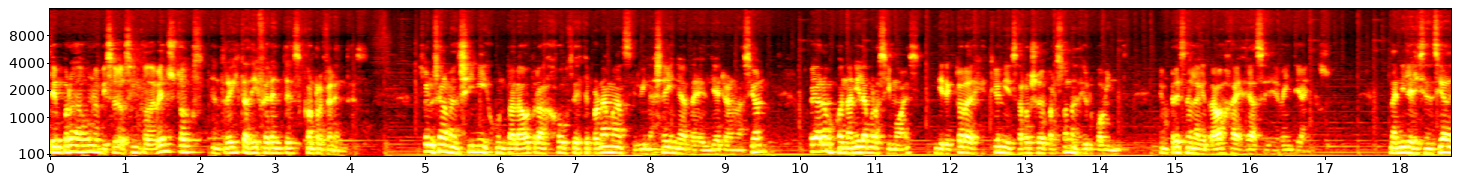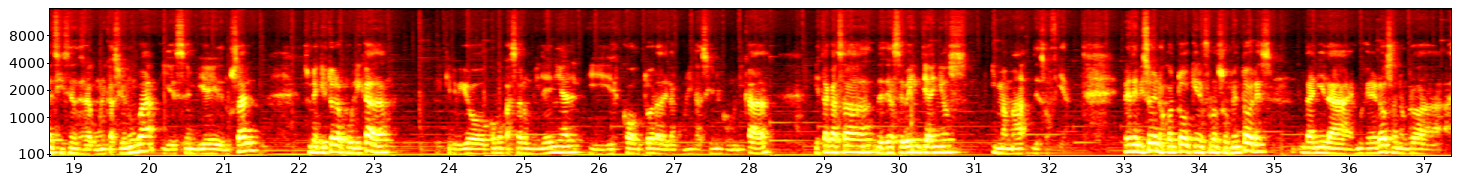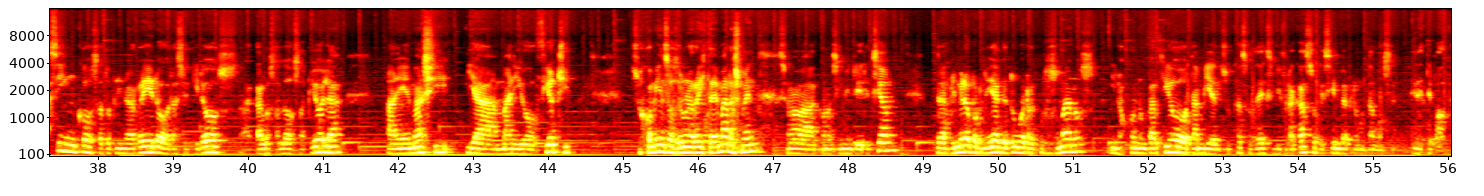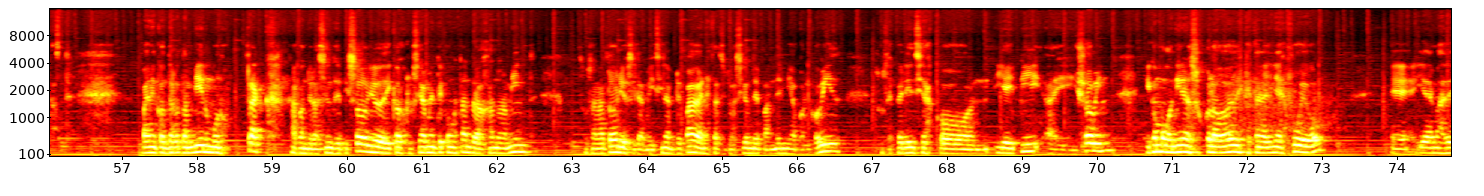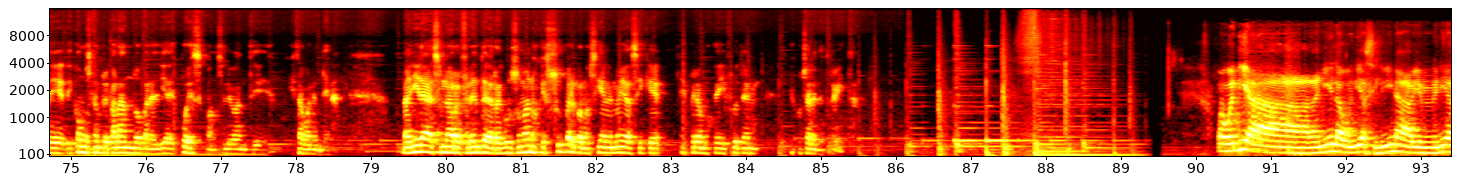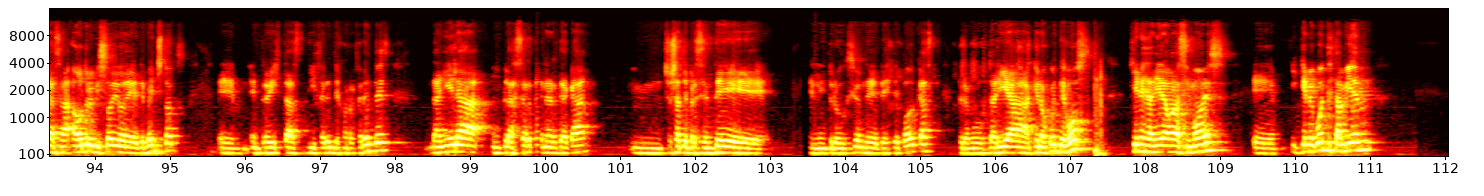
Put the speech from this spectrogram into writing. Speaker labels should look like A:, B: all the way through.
A: Temporada 1, episodio 5 de Bench Talks, entrevistas diferentes con referentes. Soy Luciano Mancini junto a la otra host de este programa, Silvina Scheiner del Diario La Nación. Hoy hablamos con Daniela Mora Simoes, directora de Gestión y Desarrollo de Personas de Grupo Mint, empresa en la que trabaja desde hace 20 años. Daniela es licenciada en Ciencias de la Comunicación UBA y es MBA de LUSAL. Es una escritora publicada, escribió Cómo cazar un millennial y es coautora de La Comunicación Incomunicada está casada desde hace 20 años y mamá de Sofía. En este episodio nos contó quiénes fueron sus mentores. Daniela es muy generosa, nombró a, cinco, Saturnino Herrero, Horacio Quirós, a Carlos Aldado Sapiola, a Daniel Maggi y a Mario Fiocchi. Sus comienzos en una revista de management, se llamaba Conocimiento y Dirección, de la primera oportunidad que tuvo en recursos humanos y nos compartió también sus casos de éxito y fracaso que siempre preguntamos en este podcast. Van a encontrar también un bonus track a continuación del episodio dedicado exclusivamente a cómo están trabajando en Mint, sus sanatorios y la medicina prepaga en esta situación de pandemia por el COVID, sus experiencias con EAP y Jobin y cómo contienen a sus colaboradores que están en la línea de fuego eh, y además de, de, cómo están preparando para el día después cuando se levante esta cuarentena. Daniela es una referente de recursos humanos que es súper conocida en el medio, así que esperamos que disfruten escuchar esta entrevista. Buen día Daniela, buen día Silvina, bienvenidas a, otro episodio de, Bench Talks, eh, entrevistas diferentes con referentes. Daniela, un placer tenerte acá. Mm, yo ya te presenté en la introducción de, este podcast, pero me gustaría que nos cuentes vos quién es Daniela Mora Simoes eh, y que me cuentes también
